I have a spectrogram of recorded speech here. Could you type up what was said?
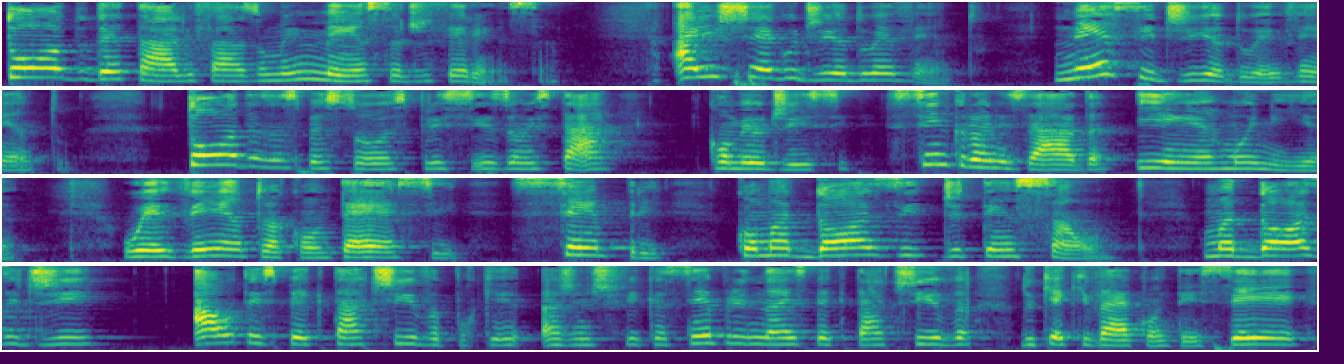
todo detalhe faz uma imensa diferença. Aí chega o dia do evento. Nesse dia do evento, todas as pessoas precisam estar como eu disse, sincronizada e em harmonia. O evento acontece sempre com uma dose de tensão, uma dose de alta expectativa, porque a gente fica sempre na expectativa do que é que vai acontecer,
